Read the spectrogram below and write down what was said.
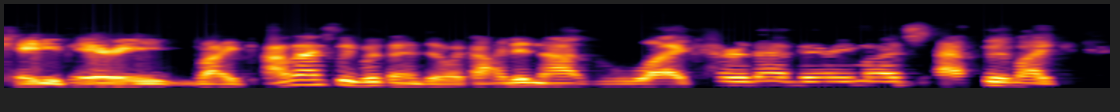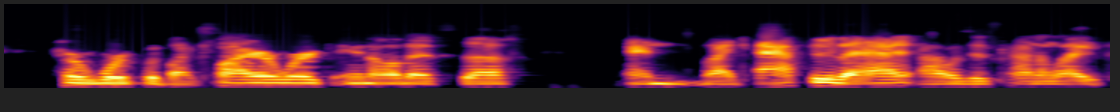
Katy Perry, like, I'm actually with Angelica. I did not like her that very much after like her work with like firework and all that stuff. And like after that, I was just kind of like,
